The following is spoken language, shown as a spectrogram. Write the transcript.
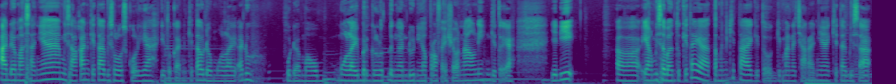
ada masanya misalkan kita habis lulus kuliah gitu kan, kita udah mulai aduh udah mau mulai bergelut dengan dunia profesional nih gitu ya. Jadi uh, yang bisa bantu kita ya teman kita gitu. Gimana caranya kita bisa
